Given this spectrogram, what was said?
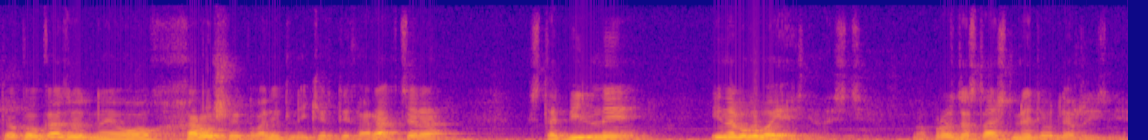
Только указывают на его хорошие положительные черты характера, стабильные и на богобоязненность. Вопрос, достаточно ли этого для жизни.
